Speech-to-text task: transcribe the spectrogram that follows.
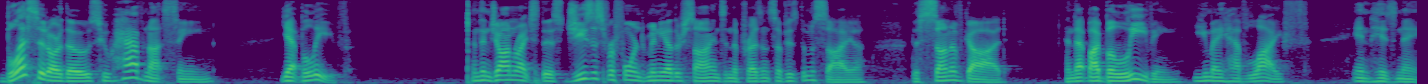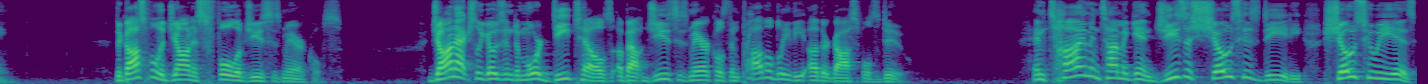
Blessed are those who have not seen yet believe. And then John writes this Jesus performed many other signs in the presence of his the Messiah, the Son of God, and that by believing you may have life in his name. The Gospel of John is full of Jesus' miracles. John actually goes into more details about Jesus' miracles than probably the other Gospels do. And time and time again, Jesus shows his deity, shows who he is,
